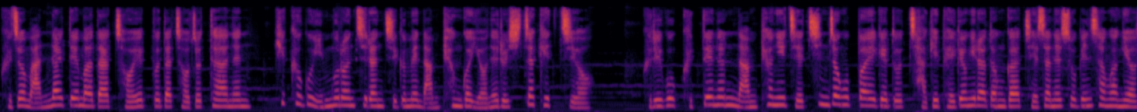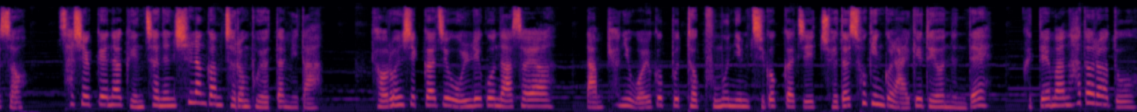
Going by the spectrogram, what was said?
그저 만날 때마다 저 예쁘다 저 좋다 하는 키 크고 인물언칠한 지금의 남편과 연애를 시작했지요. 그리고 그때는 남편이 제 친정 오빠에게도 자기 배경이라던가 재산을 속인 상황이어서 사실 꽤나 괜찮은 신랑감처럼 보였답니다. 결혼식까지 올리고 나서야 남편이 월급부터 부모님 직업까지 죄다 속인 걸 알게 되었는데 그때만 하더라도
